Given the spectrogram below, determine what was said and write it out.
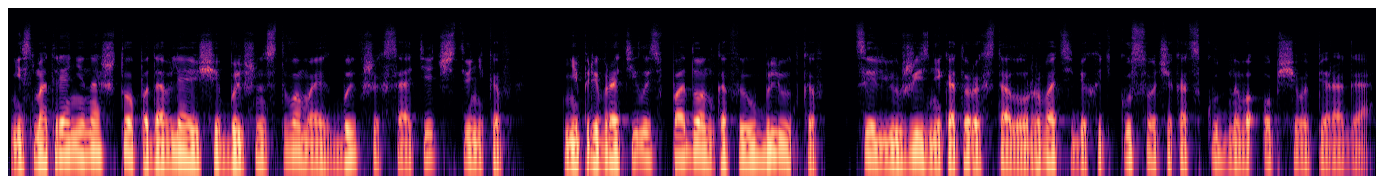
Несмотря ни на что, подавляющее большинство моих бывших соотечественников – не превратилась в подонков и ублюдков, целью жизни которых стало урвать себе хоть кусочек от скудного общего пирога.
